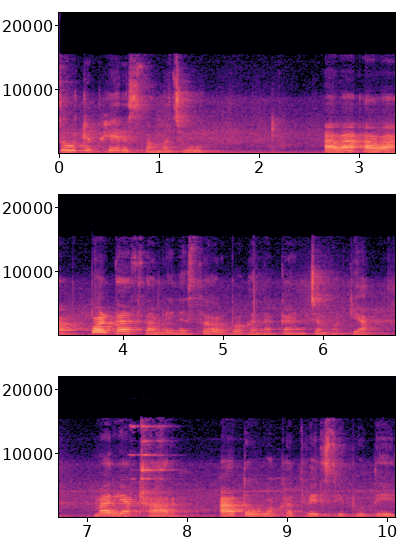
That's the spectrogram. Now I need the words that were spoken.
સૂઠ ફેર સમજવો આવા આવા પડકાર સાંભળીને સર બગનના કાન ચમક્યા. માર્યા ઠાર, આ તો વખત વેરસી પોતે જ.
